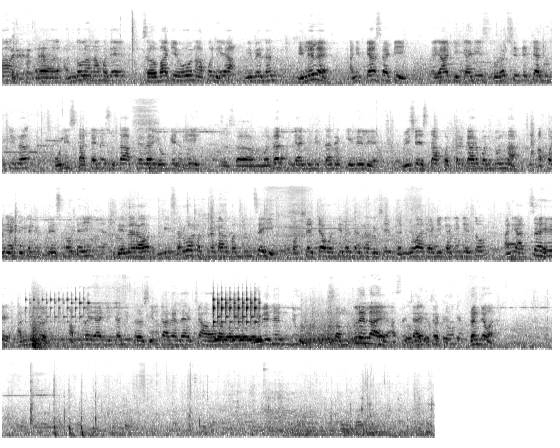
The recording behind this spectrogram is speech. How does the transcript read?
आंदोलनामध्ये सहभागी होऊन आपण हे निवेदन दिलेलं आहे. आणि त्यासाठी या ठिकाणी सुरक्षितेच्या दृष्टीनं पोलीस खात्याने सुद्धा आपल्याला योग्य ती स- मदत या निमित्ताने केलेली आहे. विशेषतः पत्रकार बंधूंना आपण या ठिकाणी प्रेस नोटही देणार आहोत. मी सर्व पत्रकार बंधूंचंही पक्षाच्या वतीनं त्यांना विशेष धन्यवाद या ठिकाणी देतो. आणि आजचं हे आंदोलन आपलं या ठिकाणी तहसील कार्यालयाच्या आवारामध्ये निवेदन देऊन संपलेलं आहे असं जाहीर करतो. धन्यवाद.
